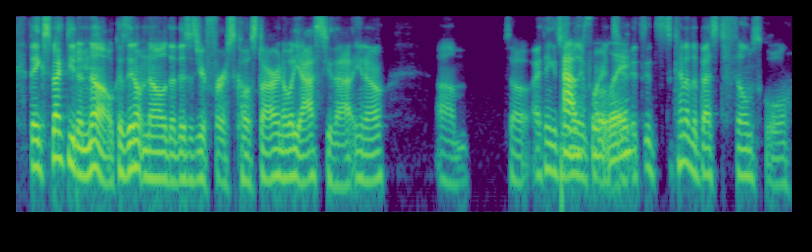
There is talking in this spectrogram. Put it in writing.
they expect you to know because they don't know that this is your first co-star. Nobody asks you that, you know. Um, so I think it's just really important. To, it's it's kind of the best film school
